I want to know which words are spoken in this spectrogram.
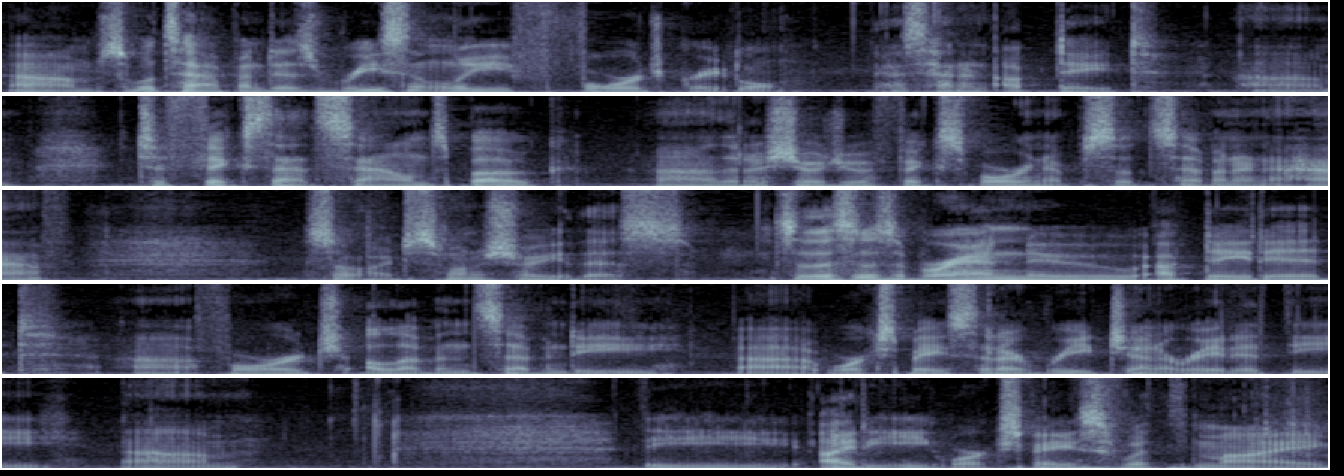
Um, so what's happened is recently Forge Gradle has had an update um, to fix that sounds bug uh, that I showed you a fix for in episode seven and a half. So I just want to show you this. So this is a brand new updated uh, Forge 1170 uh, workspace that I regenerated the um, the IDE workspace with my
